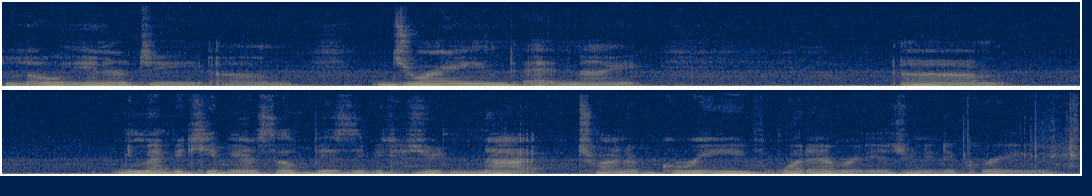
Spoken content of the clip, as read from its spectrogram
low energy, um, drained at night um, you might be keeping yourself busy because you're not trying to grieve whatever it is you need to grieve.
